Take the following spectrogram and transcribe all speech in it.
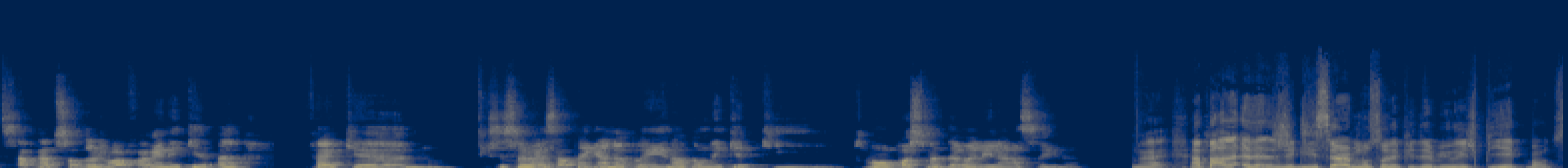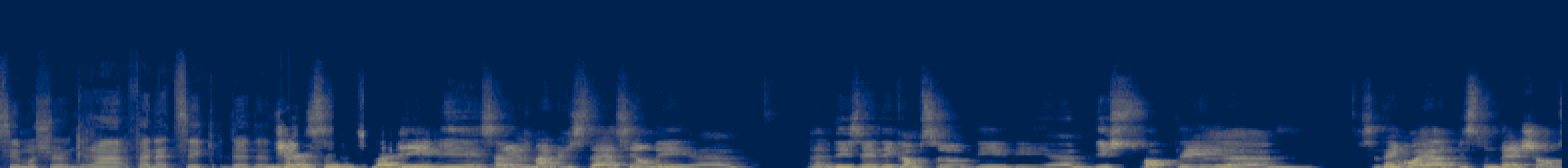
ça prend toutes sortes de joueurs pour faire une équipe, hein. Fait que, c'est sûr et certain qu'il y en a plein dans ton équipe qui, qui vont pas se mettre devant les lancers. Là. Ouais. En parlant, euh, j'ai glissé un mot sur le PWHPA. Bon, tu sais, moi, je suis un grand fanatique de. de, Je sais, tu vas bien, et sérieusement, félicitations des, euh, euh, des aider comme ça, des, des, euh, des supporter. c'est incroyable, puis c'est une belle chose,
